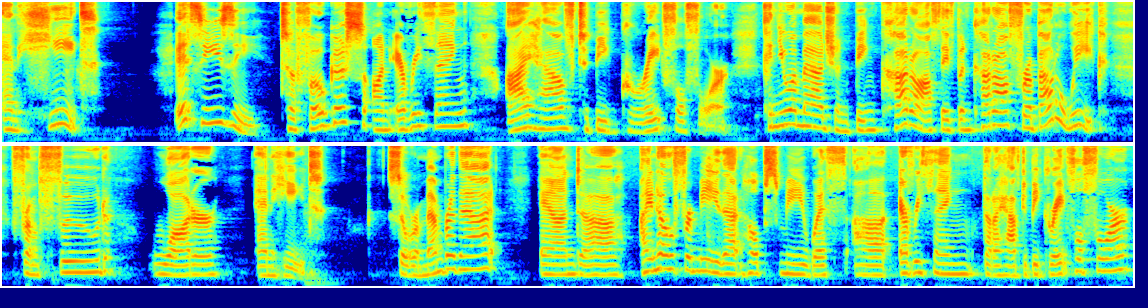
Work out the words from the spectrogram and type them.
and heat. It's easy to focus on everything I have to be grateful for. Can you imagine being cut off? They've been cut off for about a week from food, water, and heat. So remember that. And uh, I know for me, that helps me with uh, everything that I have to be grateful for.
